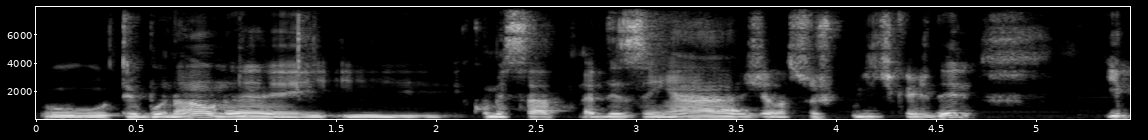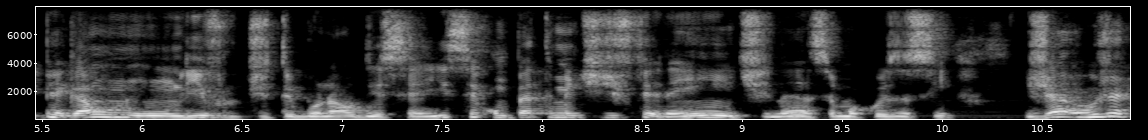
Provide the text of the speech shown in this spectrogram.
o, o tribunal, né? E, e, começar a desenhar as relações políticas dele e pegar um, um, livro de tribunal desse aí ser completamente diferente, né? Ser uma coisa assim. Já, eu já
